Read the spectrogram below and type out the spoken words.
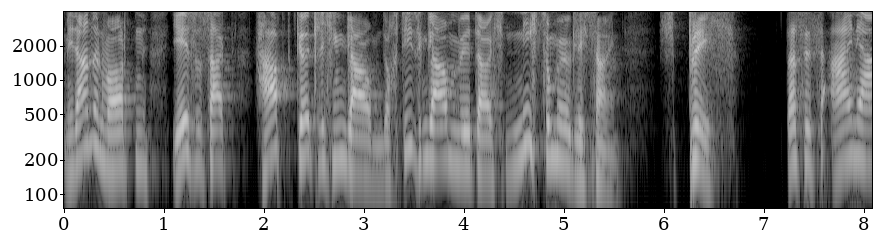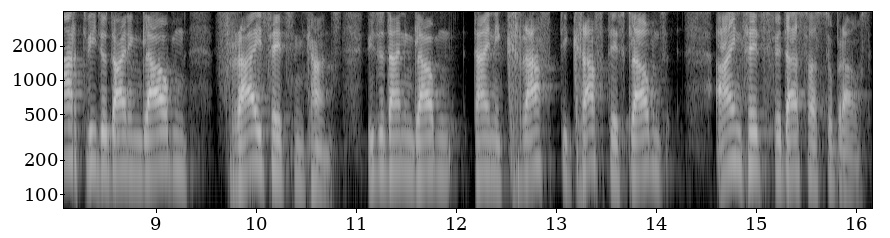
mit anderen Worten, Jesus sagt, habt göttlichen Glauben, doch diesen Glauben wird euch nicht so möglich sein. Sprich. Das ist eine Art, wie du deinen Glauben freisetzen kannst, wie du deinen Glauben, deine Kraft, die Kraft des Glaubens einsetzt für das, was du brauchst.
